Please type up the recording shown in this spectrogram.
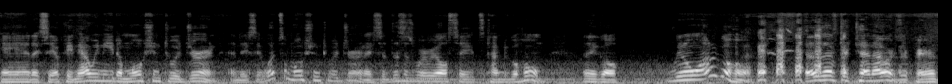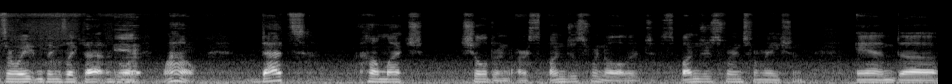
And I say, okay, now we need a motion to adjourn. And they say, what's a motion to adjourn? I said, this is where we all say it's time to go home. And they go, we don't want to go home. that was after 10 hours. Their parents are waiting, things like that. And I'm Yeah. going, wow, that's how much children are sponges for knowledge, sponges for information. And uh,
